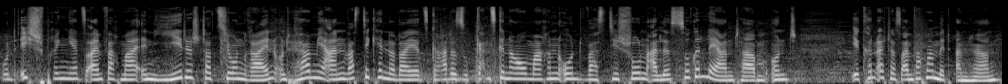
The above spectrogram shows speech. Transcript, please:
Und ich springe jetzt einfach mal in jede Station rein und höre mir an, was die Kinder da jetzt gerade so ganz genau machen und was die schon alles so gelernt haben. Und ihr könnt euch das einfach mal mit anhören.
